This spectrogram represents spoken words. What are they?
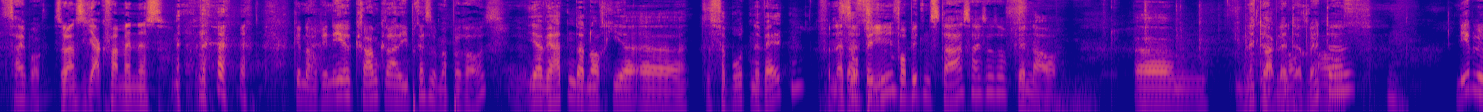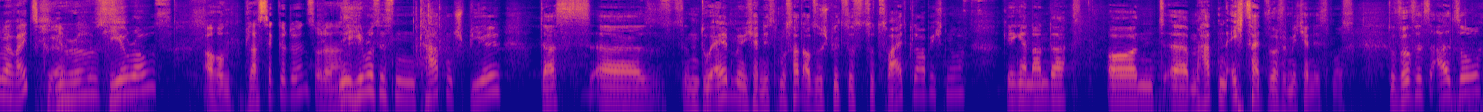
Cyborg. Solange es nicht Aquaman ist. Genau, René kramt gerade die Pressemappe raus. Ja, wir hatten dann noch hier äh, das verbotene Welten. Von der Forbidden. Forbidden Stars heißt das auf Genau. Ähm, Blätter, Blätter, Blätter. aus? Nebel über Weizkör. Heroes. Heroes? Auch irgendein Plastikgedöns, oder? Nee, Heroes ist ein Kartenspiel, das äh, einen Duellmechanismus hat. Also du spielst es zu zweit, glaube ich, nur gegeneinander und ähm, hat einen Echtzeitwürfelmechanismus. Du würfelst also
